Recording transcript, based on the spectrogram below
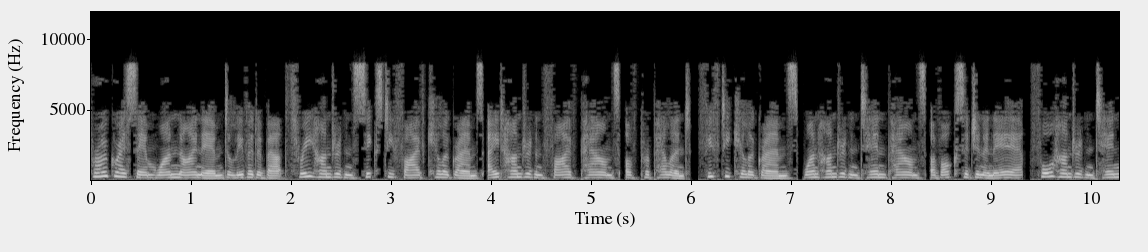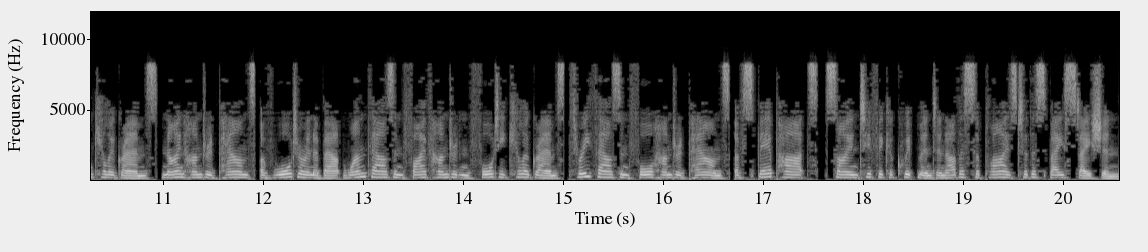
Progress M19M delivered about 365 kilograms (805 pounds) of propellant, 50 kilograms (110 pounds) of oxygen and air, 410 kilograms (900 pounds) of water and about 1540 kilograms (3400 pounds) of spare parts, scientific equipment and other supplies to the space station.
